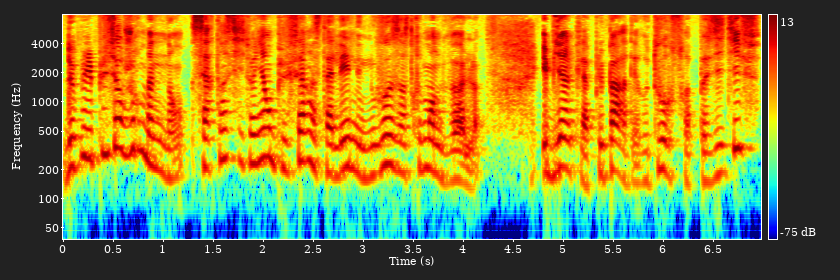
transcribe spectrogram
Depuis plusieurs jours maintenant, certains citoyens ont pu faire installer les nouveaux instruments de vol. Et bien que la plupart des retours soient positifs,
